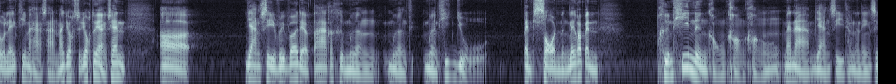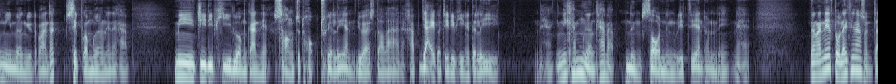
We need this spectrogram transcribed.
ตัวเลขที่มหาศาลมากยกยกตัวอย่างเช่นเอ่อยางซีริเวอร์เดลต้าก็คือเมืองเมืองเมืองที่อยู่เป็นโซนหนึ่งเรียกว่าเป็นพื้นที่หนึ่งของของของแม่น้ำยางซีเท่านั้นเอง ซึ่งมีเมืองอยู่ประมาณทักสิบกว่าเมืองเนี่ยนะครับ มี GDP รวมกันเนี่ย 2.6 trillion US ดอลลาร์นะครับ ใหญ่กว่า GDP องอิตาลีอีกนะฮะนี่แค่เมืองแค่แบบ 1 โซน 1 region เท่านั้นเองนะฮะ ดังนั้นเนี่ยตัวเลขที่น่าสนใจ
